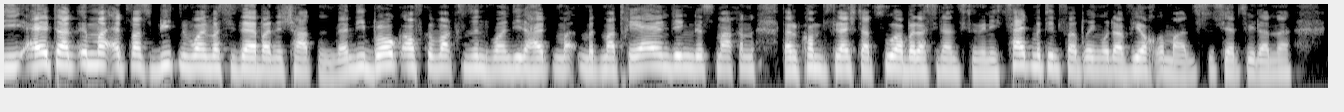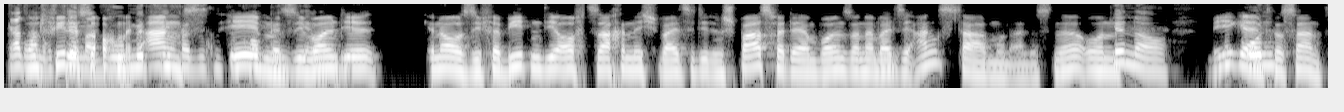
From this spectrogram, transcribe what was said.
die Eltern immer etwas bieten wollen, was sie selber nicht hatten. Wenn die broke aufgewachsen sind, wollen die halt ma mit materiellen Dingen das machen, dann kommt vielleicht dazu, aber dass sie dann zu wenig Zeit mit denen verbringen oder wie auch immer. Das ist jetzt wieder eine ganz Und vieles Thema, auch mit sie Angst. zu Eben, sie wollen dir, genau, sie verbieten dir oft Sachen nicht, weil sie dir den Spaß verderben wollen, sondern Mhm. weil sie Angst haben und alles, ne? Und Genau. mega Und- interessant.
